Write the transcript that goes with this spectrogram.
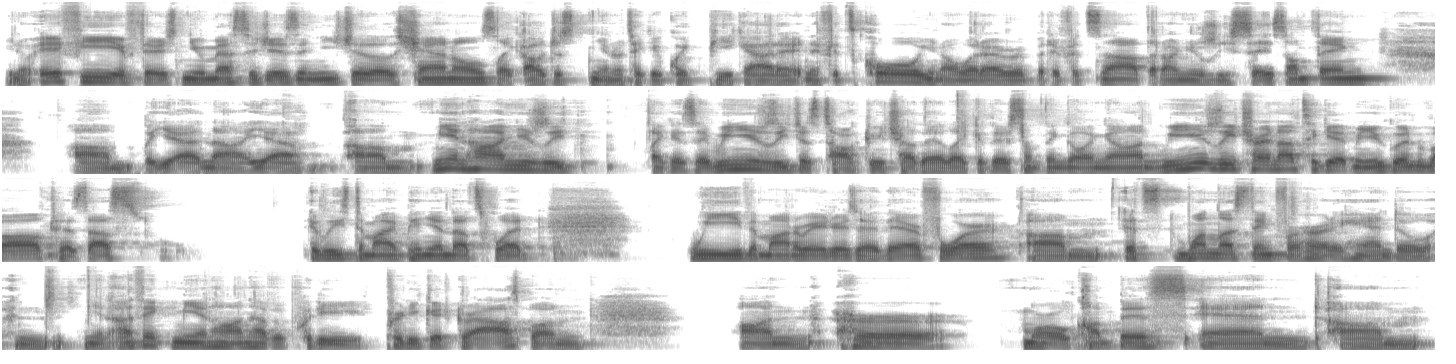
you know, iffy. If there's new messages in each of those channels, like I'll just you know take a quick peek at it, and if it's cool, you know, whatever. But if it's not, then I'll usually say something. Um, but yeah, nah, yeah. Um, me and Han usually, like I said, we usually just talk to each other. Like if there's something going on, we usually try not to get Mayuko involved because that's, at least in my opinion, that's what we the moderators are there for. Um, it's one less thing for her to handle, and you know I think me and Han have a pretty pretty good grasp on on her moral compass and um,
